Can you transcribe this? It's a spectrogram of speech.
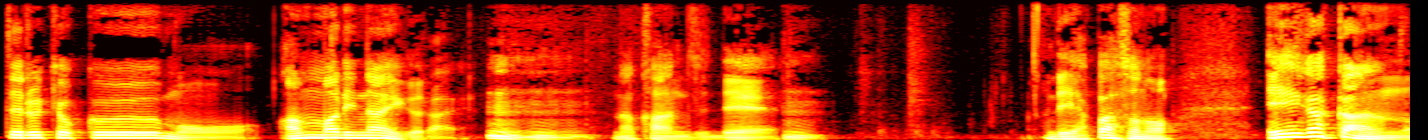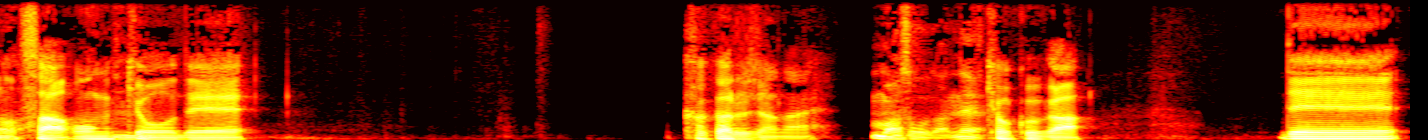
ってる曲もあんまりないぐらいな感じで、で、やっぱその映画館のさ、音響でかかるじゃない？まあそうだね。曲が。で、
